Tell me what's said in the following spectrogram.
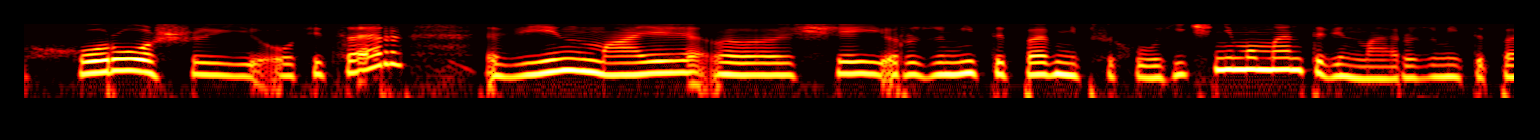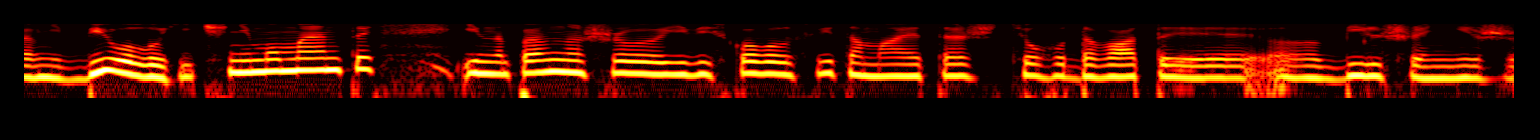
хороший офіцер він має е, ще й розуміти певні психологічні моменти, він має розуміти певні біологічні моменти, і напевно, що і військова освіта має теж цього давати е, більше, ніж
